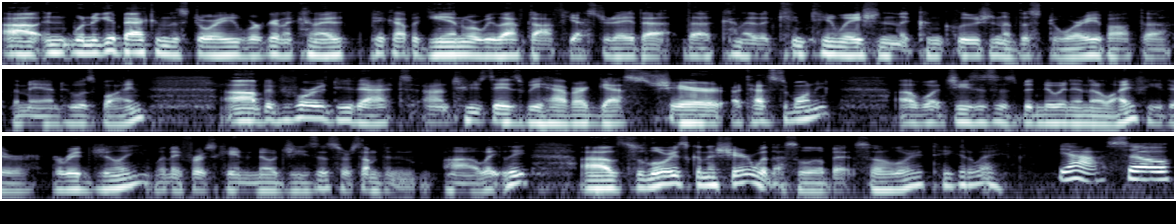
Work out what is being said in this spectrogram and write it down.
uh, and when we get back in the story, we're going to kind of pick up again where we left off yesterday. The the kind of the continuation, the conclusion of the story about the the man who was blind. Uh, but before we do that, on Tuesdays we have our guests share a testimony of what Jesus has been doing in their life, either originally when they first came to know Jesus or something uh, lately. Uh, so Lorri's going to share with us a little bit. So Lorri, take it away. Yeah. So,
